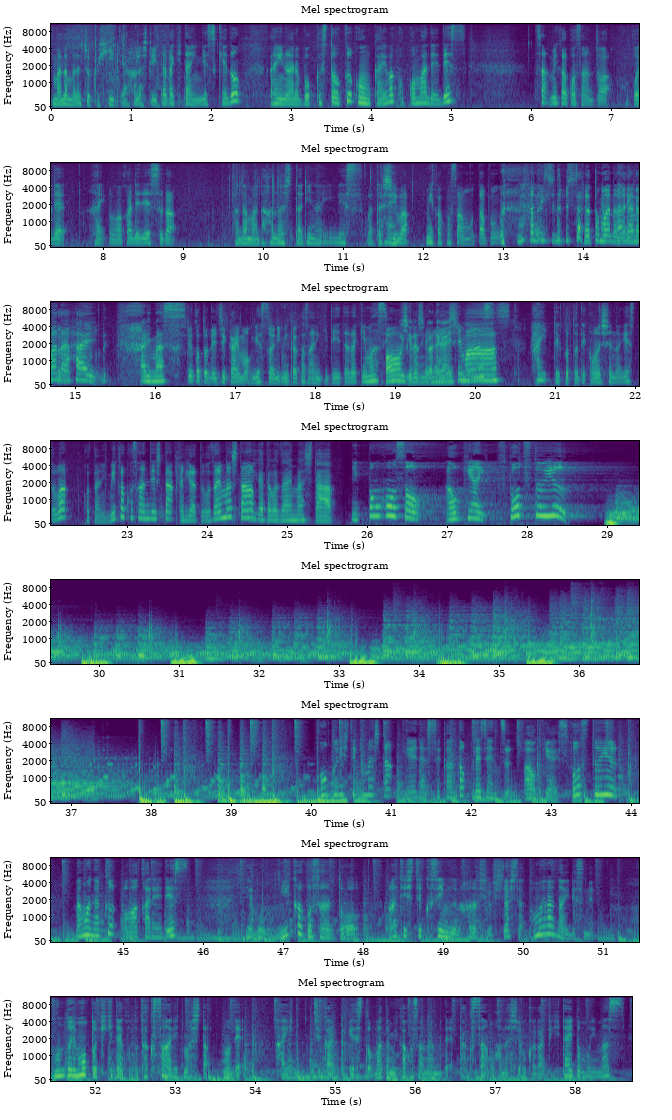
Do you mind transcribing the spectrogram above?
まだまだちょっと引いて話していただきたいんですけど愛のあるボックストーク今回はここまでです。さあ、美香子さんとはここで、はい、お別れですが、まだまだ話し足りないです。私は、美香子さんも多分 話し出したら止まらない方まだまだ、はいだと思うので。、ありますとい。うことで次回もゲストに美香子さんに来ていただきます。およろしくお願いします。はい。ということで今週のゲストは小谷美香子さんでした。ありがとうございましたあり。がとうございました。日本放送、青木愛、スポーツトゥユー。ました、K ダッシュセカンドプレゼンツ、青木愛スポーツトゥユー。まもなくお別れです。いやもう、美香子さんとアーティスティックスイミングの話をしだしたら止まらないですね。本当にもっと聞きたいことたくさんありましたので、はい、次回ゲスト、また美香子さんなので、たくさんお話を伺っていきたいと思います。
